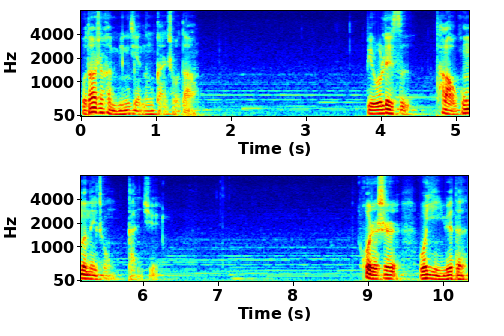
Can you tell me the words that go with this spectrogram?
我倒是很明显能感受到。比如类似她老公的那种感觉，或者是我隐约的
